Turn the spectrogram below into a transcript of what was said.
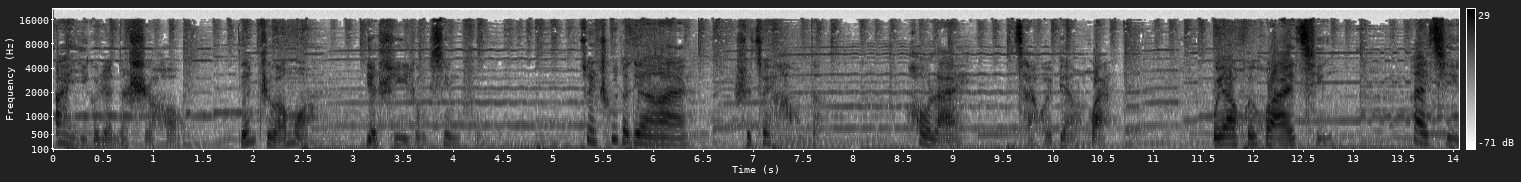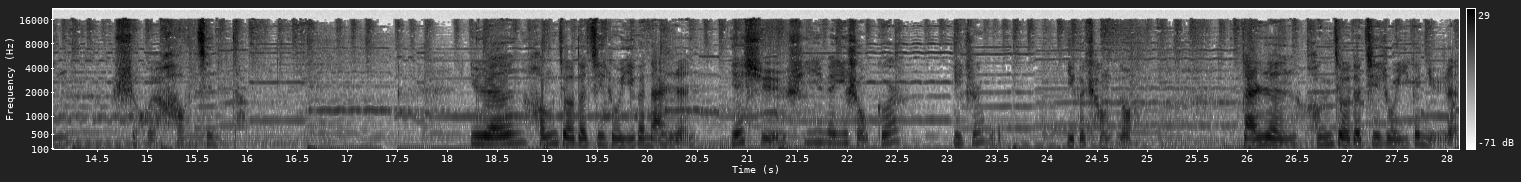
爱一个人的时候，连折磨也是一种幸福。最初的恋爱是最好的，后来才会变坏。不要挥霍爱情，爱情是会耗尽的。女人恒久的记住一个男人，也许是因为一首歌，一支舞。一个承诺，男人恒久的记住一个女人，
